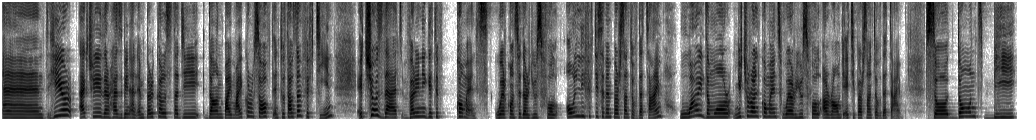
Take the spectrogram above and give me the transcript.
And here, actually, there has been an empirical study done by Microsoft in 2015. It shows that very negative comments were considered useful only 57% of the time, while the more neutral comments were useful around 80% of the time. So don't be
